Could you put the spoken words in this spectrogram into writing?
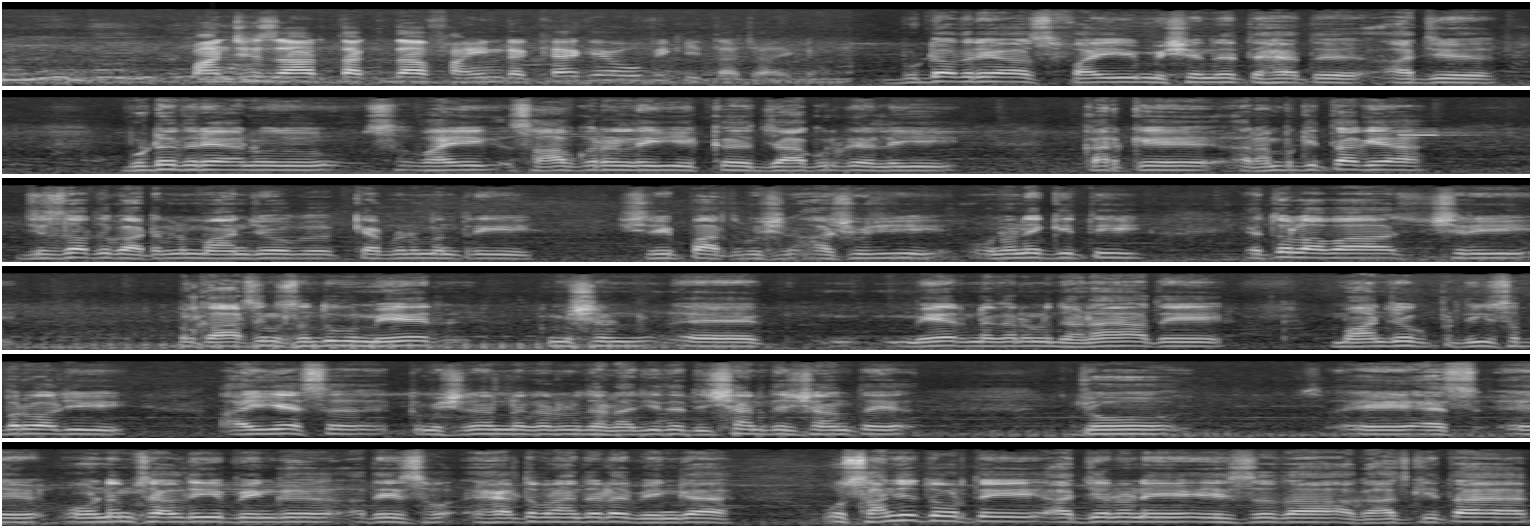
5000 ਤੱਕ ਦਾ ਫਾਈਨ ਰੱਖਿਆ ਗਿਆ ਉਹ ਵੀ ਕੀਤਾ ਜਾਏਗਾ। ਬੁੱਢਾ ਦਰਿਆ ਸਫ਼ਾਈ ਮਿਸ਼ਨ ਦੇ ਤਹਿਤ ਅੱਜ ਬੁੱਢੇ ਦਰਿਆ ਨੂੰ ਸਫ਼ਾਈ ਸਾਫ਼ ਕਰਨ ਲਈ ਇੱਕ ਜਾਗਰੂਕ ਰੈਲੀ ਕਰਕੇ ਆਰੰਭ ਕੀਤਾ ਗਿਆ। ਜਿਸ ਦਾ ਉਦਘਾਟਨ ਮਾਨਯੋਗ ਕੈਬਨਿਟ ਮੰਤਰੀ ਸ਼੍ਰੀ ਭਾਰਤ ਭੂਸ਼ਣ ਆਸ਼ੂ ਜੀ, ਉਹਨਾਂ ਨੇ ਕੀਤੀ। ਇਸ ਤੋਂ ਇਲਾਵਾ Shri Balkar Singh Sandhu, mayor commission mayor ਨਗਰ ਲੁਧਿਆਣਾ ਅਤੇ ਮਾਨਯੋਗ ਪ੍ਰਦੀਪ ਸੱਭਰਵਾਲ ਜੀ ਆਈਐਸ ਕਮਿਸ਼ਨਰ ਨਗਰ ਲੁਧਿਆਣਾ ਜੀ ਦੇ ਦਿਸ਼ਾ ਨਿਰਦੇਸ਼ਾਂ ਤੇ ਜੋ ਇਹ ਓਨਮ ਸੈਲ ਦੀ ਵਿੰਗ ਅਤੇ ਹੈਲਥ ਬ੍ਰਾਂਚ ਦਾ ਜਿਹੜਾ ਵਿੰਗ ਹੈ, ਉਹ ਸਾਂਝੇ ਤੌਰ ਤੇ ਅੱਜ ਉਹਨਾਂ ਨੇ ਇਸ ਦਾ ਆਗਾਜ਼ ਕੀਤਾ ਹੈ।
